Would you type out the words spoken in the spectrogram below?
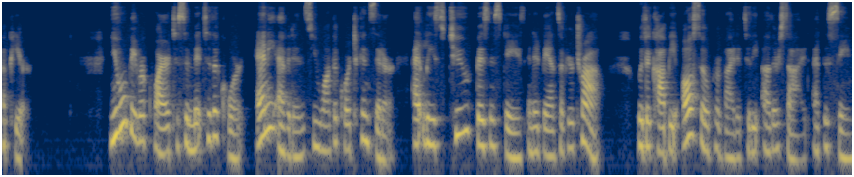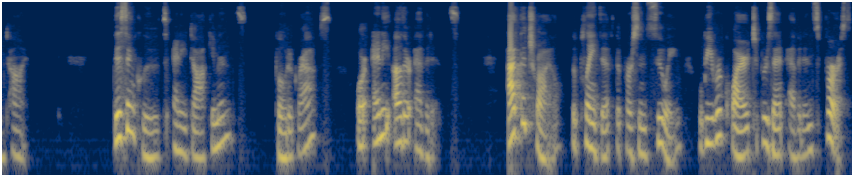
appear. You will be required to submit to the court any evidence you want the court to consider at least two business days in advance of your trial, with a copy also provided to the other side at the same time. This includes any documents, photographs, or any other evidence. At the trial, the plaintiff, the person suing, will be required to present evidence first,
